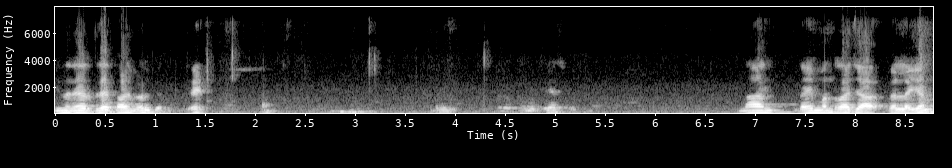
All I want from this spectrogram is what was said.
இந்த நேரத்திலே தலைமையோடு கேட்டுக்கிறேன் நான் டைமண்ட் ராஜா வெள்ளையன்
